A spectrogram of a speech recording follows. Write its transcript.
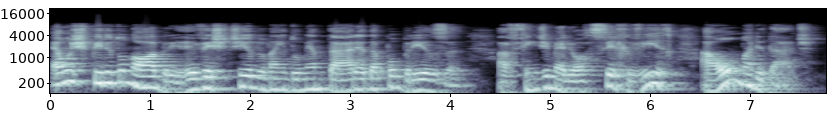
é um espírito nobre revestido na indumentária da pobreza, a fim de melhor servir à humanidade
